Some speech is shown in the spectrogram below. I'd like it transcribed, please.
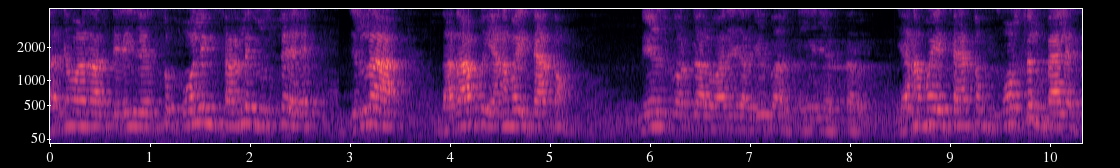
ధన్యవాదాలు తెలియజేస్తూ పోలింగ్ సరళి చూస్తే జిల్లా దాదాపు ఎనభై శాతం నియోజకవర్గాల వారీగా అజీబ్ తెలియజేస్తారు. ఎనభై శాతం పోస్టల్ బ్యాలెట్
